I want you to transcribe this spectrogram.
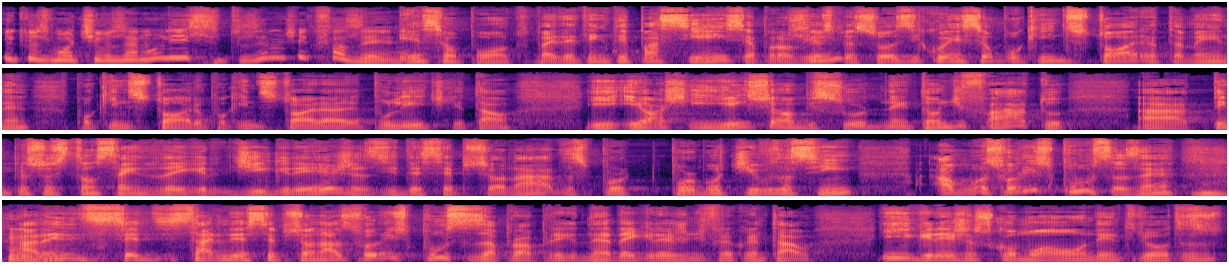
e que os motivos eram lícitos. Eu não tinha o que fazer. Esse é o ponto. Mas tem que ter paciência para ouvir as pessoas e conhecer um pouquinho de história também, né? Um pouquinho de história, um pouquinho de história política e tal. E, e eu acho e isso é um absurdo, né? Então, de fato, ah, tem pessoas que estão saindo da igre- de igrejas e decepcionadas por, por motivos assim. Algumas foram expulsas, né? Além de, ser- de estarem decepcionadas, foram expulsas da própria né, da igreja onde frequentavam. E igrejas como a Onda, entre outras,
